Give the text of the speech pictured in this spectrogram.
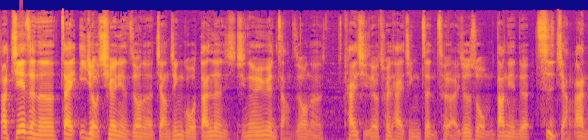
那接着呢，在一九七二年之后呢，蒋经国担任行政院院长之后呢。开启这个催台青政策啊，也就是说，我们当年的刺蒋案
